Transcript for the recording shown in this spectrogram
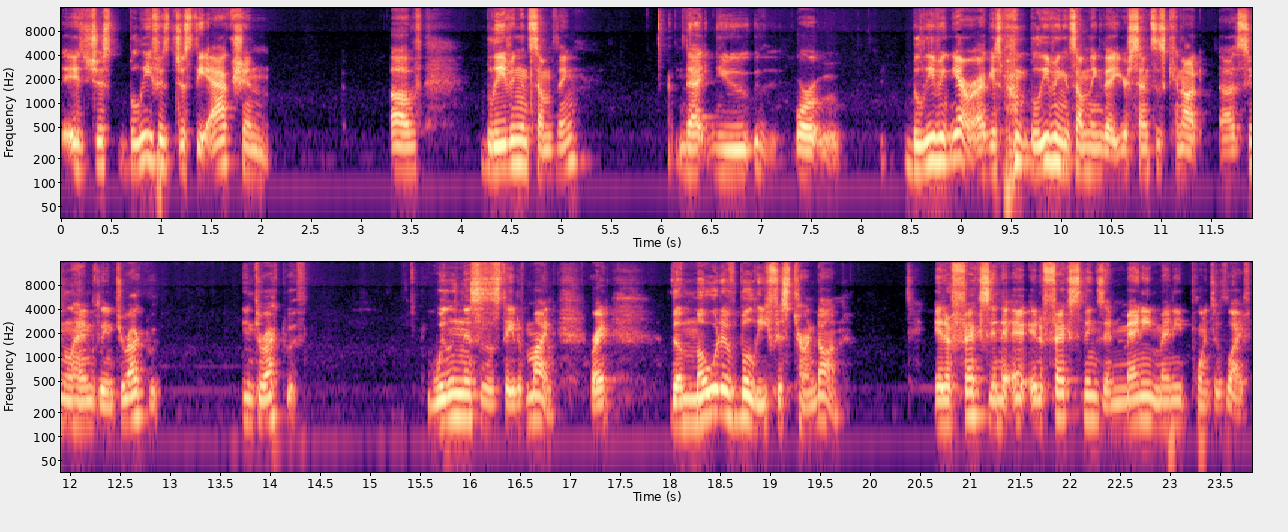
it's just belief is just the action of believing in something that you or believing yeah i guess believing in something that your senses cannot uh, single-handedly interact with interact with. Willingness is a state of mind, right? The mode of belief is turned on. It affects in it affects things in many many points of life.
